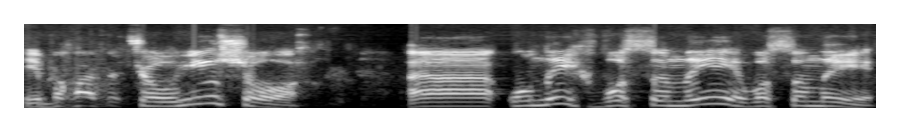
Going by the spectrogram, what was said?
і багато чого іншого. Е, у них восени восени.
